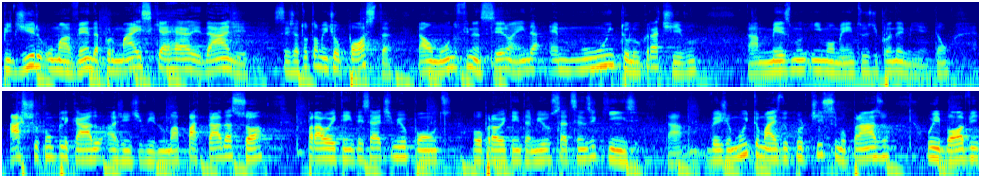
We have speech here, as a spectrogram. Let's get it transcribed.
pedir uma venda, por mais que a realidade seja totalmente oposta, tá? O mundo financeiro ainda é muito lucrativo tá? mesmo em momentos de pandemia. Então, acho complicado a gente vir numa patada só para 87 mil pontos ou para 80.715. Tá? Vejo muito mais no curtíssimo prazo o Ibov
